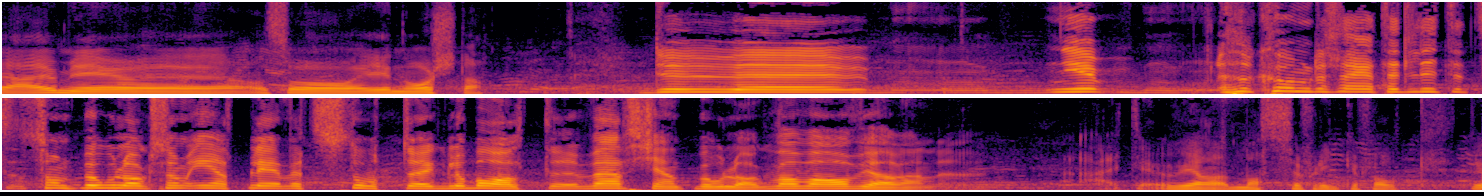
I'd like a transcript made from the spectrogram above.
jeg er jo med eh, også i Norse, da. Du, eh, ni, hur kom det sig att ett litet sånt bolag som ert blev ett stort eh, globalt eh, världskänt bolag? Vad var avgörande? Vi har masse flinke folk. Du,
